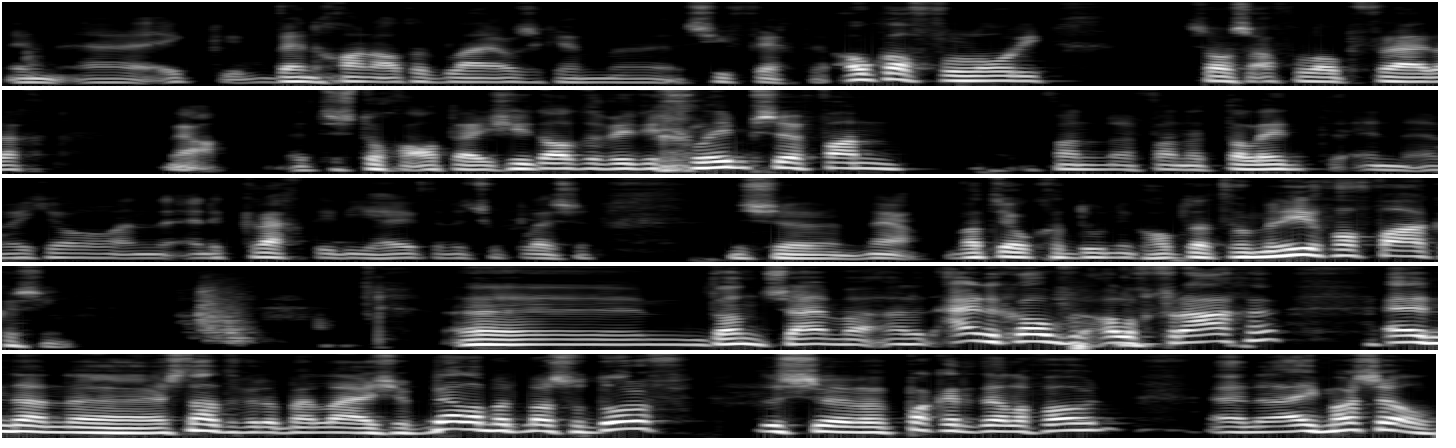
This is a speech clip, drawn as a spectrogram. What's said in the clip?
En eh, ik ben gewoon altijd blij als ik hem eh, zie vechten. Ook al verloor hij, zoals afgelopen vrijdag. Maar ja, het is toch altijd, je ziet altijd weer die glimpsen van, van, eh, van het talent. En, eh, weet je wel, en, en de kracht die hij heeft en de souplesse. Dus eh, nou ja, wat hij ook gaat doen, ik hoop dat we hem in ieder geval vaker zien. Ehm, dan zijn we aan het einde gekomen van alle vragen. En dan staat er weer op mijn lijstje bellen met Marcel Dorf. Dus we pakken de telefoon. En hey Marcel,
